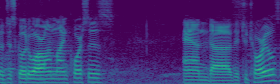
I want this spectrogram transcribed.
You'll just go to our online courses and uh, the tutorials.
